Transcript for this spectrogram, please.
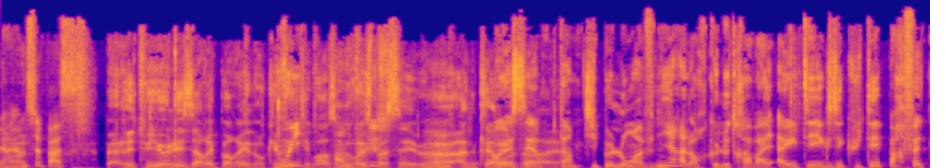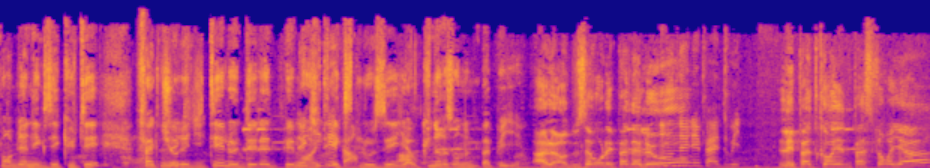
Mais rien ne se passe. Ben, les tuyaux, il les a réparés, donc Oui, effectivement, ça devrait plus. se passer. Mm. Euh, Anne-Claire Ouais, C'est un petit peu long à venir alors que le travail a été exécuté, parfaitement bien exécuté. Facture Ne- éditée, le délai de paiement est explosé. Il n'y a aucune raison de ne pas payer. Alors, nous avons l'EHPAD à l'eau. On a l'EHPAD, oui. L'EHPAD Corienne Pastoria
